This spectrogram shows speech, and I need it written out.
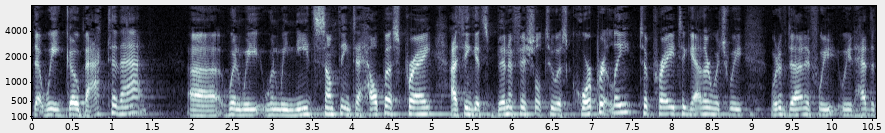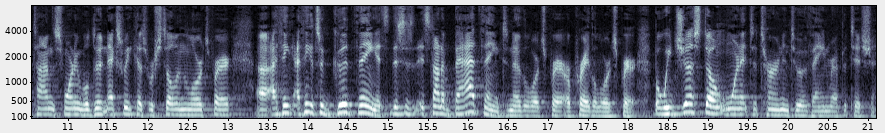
that we go back to that uh, when, we, when we need something to help us pray. I think it's beneficial to us corporately to pray together, which we would have done if we, we'd had the time this morning. We'll do it next week because we're still in the Lord's Prayer. Uh, I, think, I think it's a good thing. It's, this is, it's not a bad thing to know the Lord's Prayer or pray the Lord's Prayer, but we just don't want it to turn into a vain repetition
